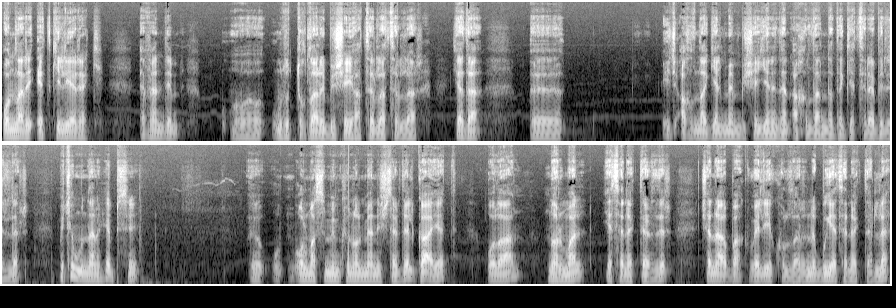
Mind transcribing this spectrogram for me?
Onları etkileyerek efendim o, unuttukları bir şeyi hatırlatırlar. Ya da e, hiç aklına gelmeyen bir şey yeniden akıllarına da getirebilirler. Bütün bunların hepsi e, olması mümkün olmayan işler değil. Gayet olağan, normal yeteneklerdir. Cenab-ı Hak veli kullarını bu yeteneklerle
